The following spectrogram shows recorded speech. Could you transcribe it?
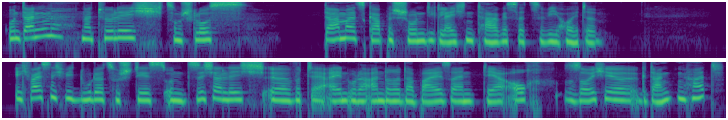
Und dann natürlich zum Schluss, damals gab es schon die gleichen Tagessätze wie heute. Ich weiß nicht, wie du dazu stehst und sicherlich äh, wird der ein oder andere dabei sein, der auch solche Gedanken hat.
